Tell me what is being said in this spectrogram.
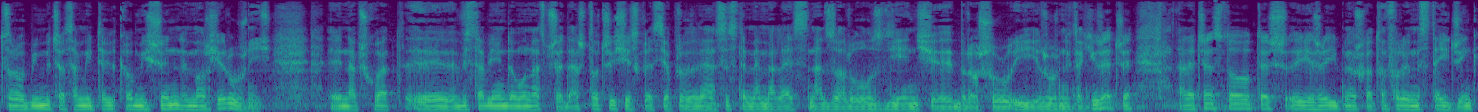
co robimy, czasami te commission może się różnić. E, na przykład wystawienie domu na sprzedaż to oczywiście jest kwestia prowadzenia systemem MLS, nadzoru zdjęć, e, broszur i różnych takich rzeczy, ale często też, jeżeli na przykład oferujemy staging,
